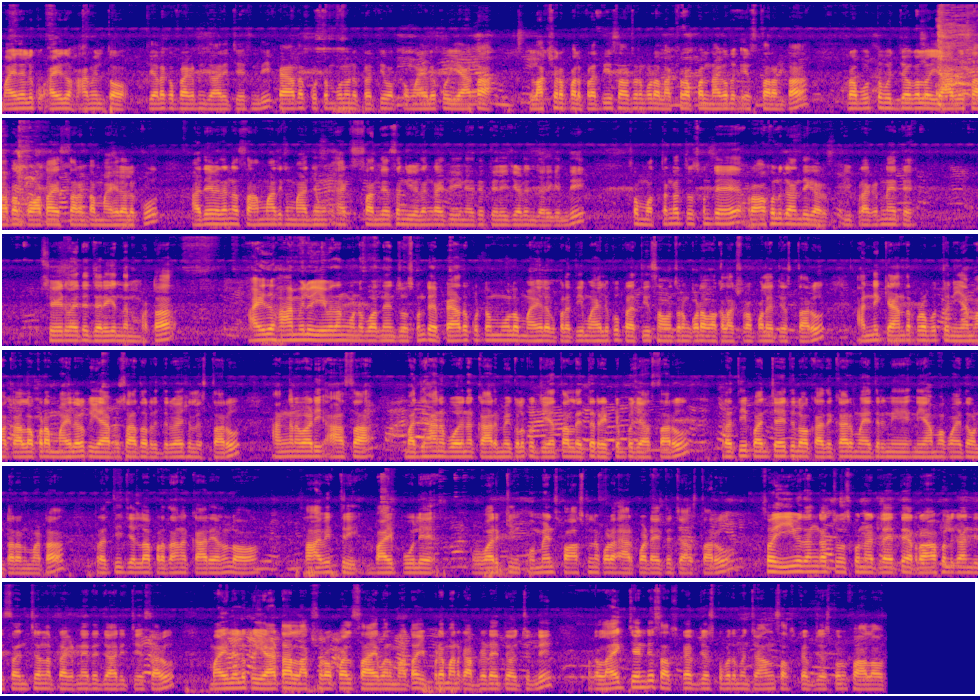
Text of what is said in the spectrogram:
మహిళలకు ఐదు హామీలతో కీలక ప్రకటన జారీ చేసింది. పేద కుటుంబంలోని ప్రతి ఒక్క మహిళకు ఏటా లక్ష రూపాయలు ప్రతి సంవత్సరం కూడా లక్ష రూపాయలు నగదు ఇస్తారంట. ప్రభుత్వ ఉద్యోగాల్లో యాభై శాతం కోటా ఇస్తారంట మహిళలకు. అదేవిధంగా సామాజిక మాధ్యమం యాక్స్ సందేశం ఈ విధంగా అయితే ఈయనైతే తెలియజేయడం జరిగింది. సో మొత్తంగా చూసుకుంటే రాహుల్ గాంధీ గారు ఈ ప్రకటన అయితే చేయడం అయితే జరిగిందనమాట ఐదు హామీలు ఏ విధంగా ఉండబోతున్నాయని చూసుకుంటే పేద కుటుంబంలో మహిళలకు ప్రతి మహిళకు ప్రతి సంవత్సరం కూడా ఒక లక్ష రూపాయలు అయితే ఇస్తారు. అన్ని కేంద్ర ప్రభుత్వ నియామకాల్లో కూడా మహిళలకు యాభై శాతం రిజర్వేషన్లు ఇస్తారు. అంగన్వాడీ ఆశ మధ్యాహ్న భోజన కార్మికులకు జీతాలు అయితే రెట్టింపు చేస్తారు. ప్రతి పంచాయతీలో ఒక అధికారి మైత్రిని నియామకం అయితే ఉంటారనమాట ప్రతి జిల్లా ప్రధాన కార్యాలయంలో సావిత్రి బాయ్ పూలే వర్కింగ్ ఉమెన్స్ హాస్టల్ని కూడా ఏర్పాటు అయితే చేస్తారు. సో ఈ విధంగా చూసుకున్నట్లయితే రాహుల్ గాంధీ సంచలన ప్రకటన అయితే జారీ చేశారు. మహిళలకు ఏటా లక్ష రూపాయలు సాయం అనమాట ఇప్పుడే మనకు అప్డేట్ అయితే వచ్చింది. ఒక లైక్ చేయండి సబ్స్క్రైబ్ చేసుకోకపోతే మన ఛానల్ సబ్స్క్రైబ్ చేసుకొని ఫాలో అవుతుంది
